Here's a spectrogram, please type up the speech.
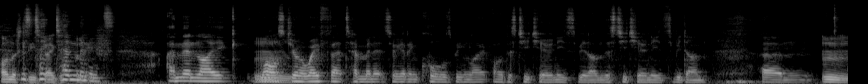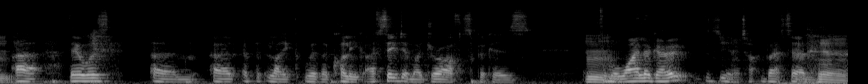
Honestly, just take beggars 10 belief. minutes and then like whilst Mm. you're away for that 10 minutes you're getting calls being like oh this TTO needs to be done this TTO needs to be done um, Mm. uh, there was um, uh, like with a colleague I've saved it in my drafts because from a Mm. while ago you know but um, Yeah.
